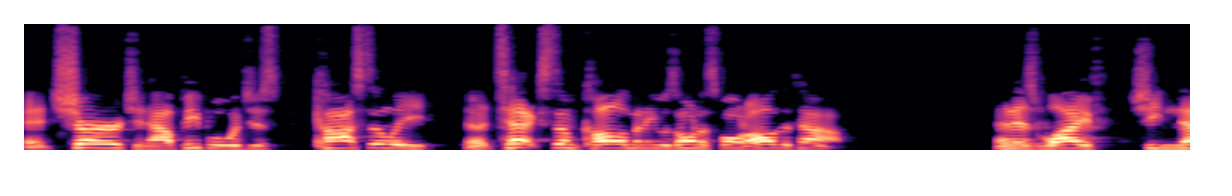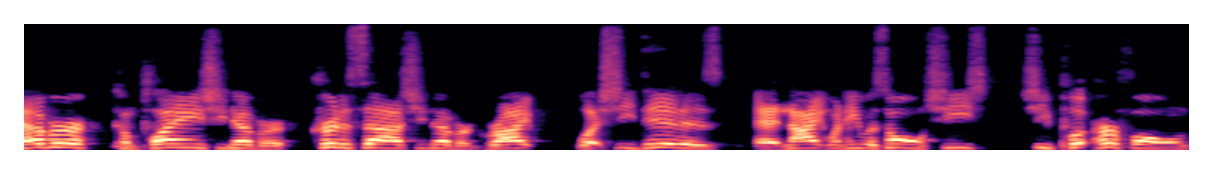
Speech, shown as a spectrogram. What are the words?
and church and how people would just constantly uh, text him, call him, and he was on his phone all the time. And his wife, she never complained, she never criticized, she never griped. What she did is at night when he was home, she she put her phone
